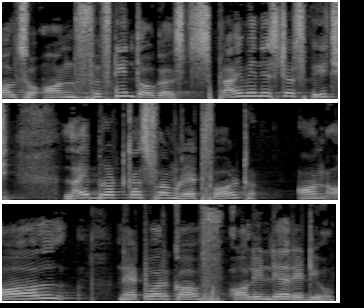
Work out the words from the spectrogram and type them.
also on fifteenth August prime minister speech live broadcast from Red Fort on all network of All India Radio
